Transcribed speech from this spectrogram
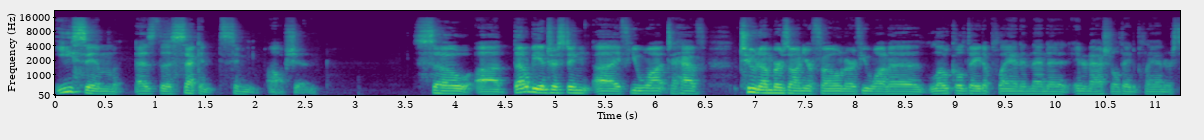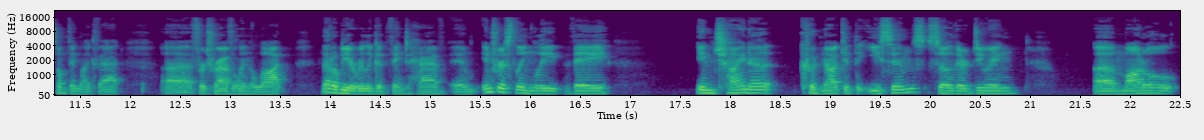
eSIM as the second SIM option. So uh, that'll be interesting uh, if you want to have two numbers on your phone, or if you want a local data plan and then an international data plan, or something like that uh, for traveling a lot. That'll be a really good thing to have. And interestingly, they in China could not get the eSIMs, so they're doing a model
